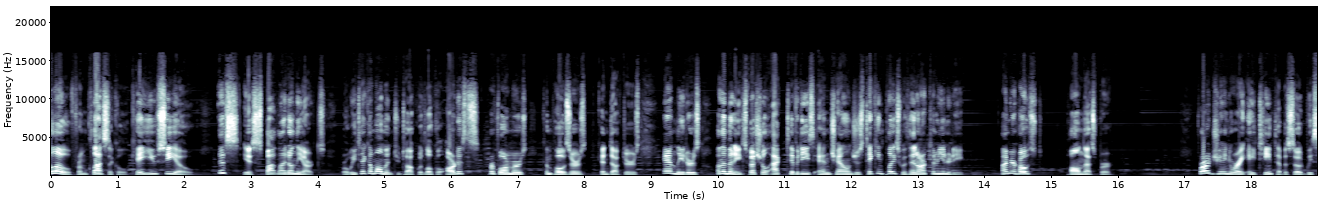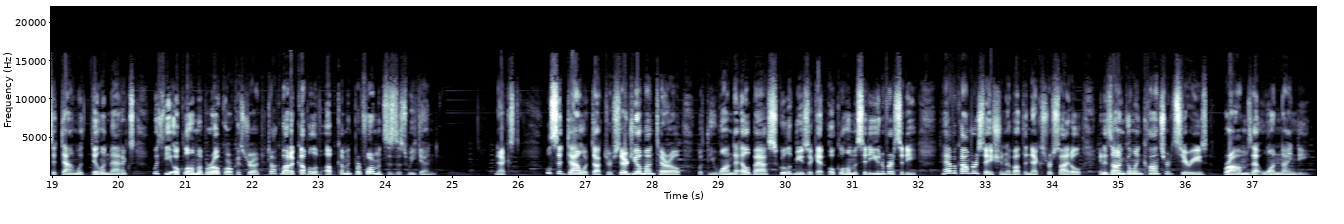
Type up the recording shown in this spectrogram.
Hello from Classical KUCO. This is Spotlight on the Arts, where we take a moment to talk with local artists, performers, composers, conductors, and leaders on the many special activities and challenges taking place within our community. I'm your host, Paul Nesper. For our January 18th episode, we sit down with Dylan Madoux with the Oklahoma Baroque Orchestra to talk about a couple of upcoming performances this weekend. Next, we'll sit down with Dr. Sergio Monteiro with the Wanda L. Bass School of Music at Oklahoma City University to have a conversation about the next recital in his ongoing concert series, Brahms at 190.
